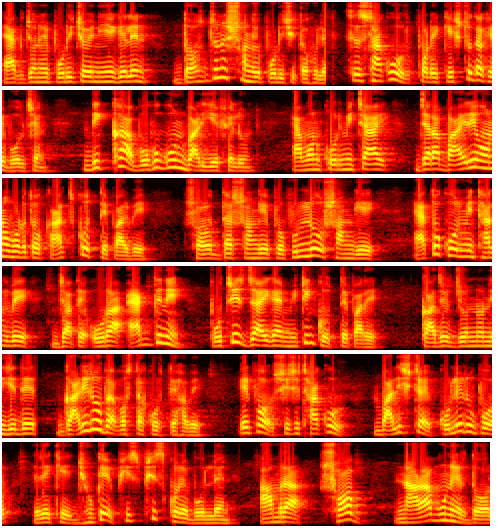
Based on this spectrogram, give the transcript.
একজনের পরিচয় নিয়ে গেলেন, দশজনের সঙ্গে পরিচিত হলেন। শেষ ঠাকুর পরে কেষ্টদাকে বলছেন, দীক্ষা বহুগুণ বাড়িয়ে ফেলুন। এমন কর্মী চায় যারা বাইরে অনবরত কাজ করতে পারবে। শরদ্দার সঙ্গে, প্রফুল্লর সঙ্গে এত কর্মী থাকবে যাতে ওরা একদিনে পঁচিশ জায়গায় মিটিং করতে পারে। কাজের জন্য নিজেদের গাড়িরও ব্যবস্থা করতে হবে। এরপর শেষে ঠাকুর বালিশটায় কোলের উপর রেখে ঝুঁকে ফিসফিস করে বললেন, আমরা সব নাড়াবুনের দল।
